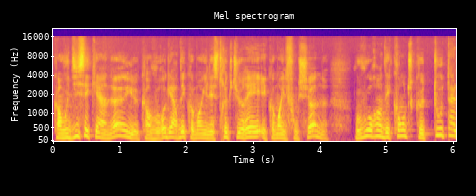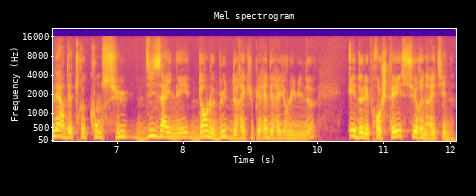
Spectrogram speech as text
Quand vous disséquez un œil, quand vous regardez comment il est structuré et comment il fonctionne, vous vous rendez compte que tout a l'air d'être conçu, designé dans le but de récupérer des rayons lumineux et de les projeter sur une rétine.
